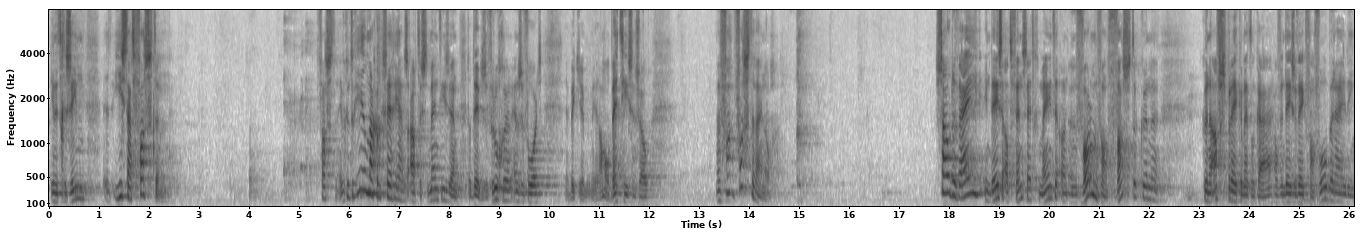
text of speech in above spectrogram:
in het gezin. Hier staat vasten. Vasten. En we kunnen toch heel makkelijk zeggen, ja, dat is oud-testamentisch en dat deden ze vroeger enzovoort. Een beetje allemaal wetties en zo. Maar vasten wij nog? Zouden wij in deze adventstijd gemeente een, een vorm van vasten kunnen kunnen afspreken met elkaar, of in deze week van voorbereiding,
